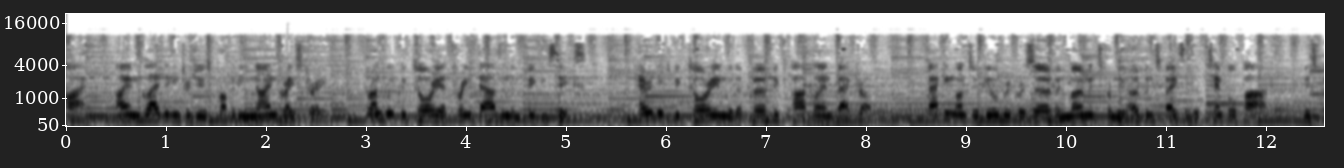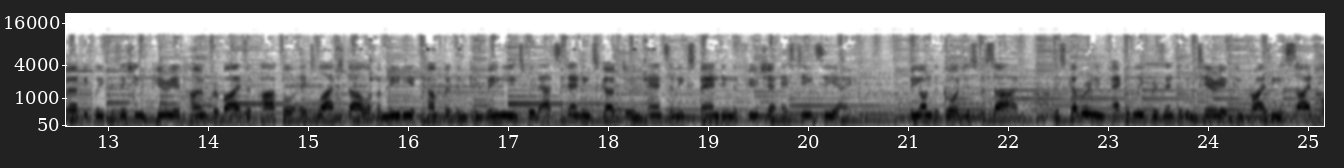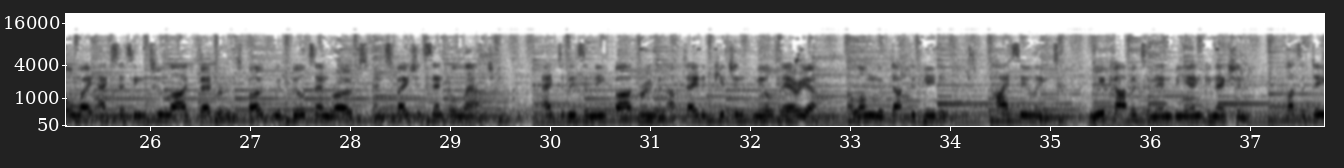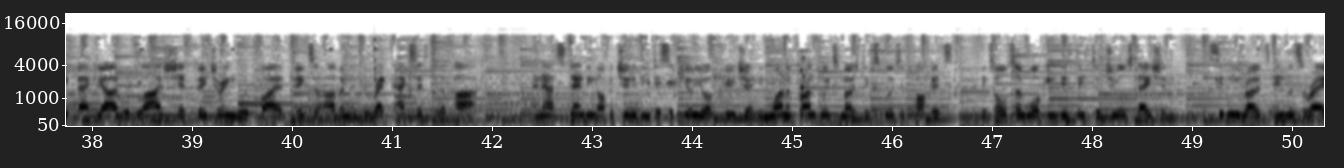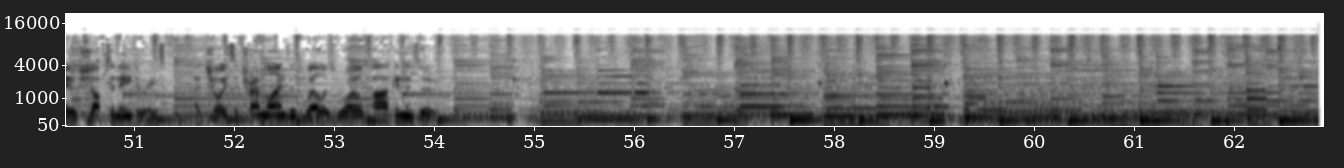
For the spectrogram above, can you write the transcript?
Hi, I am glad to introduce property 9 Gray Street, Brunswick, Victoria 3056. Heritage Victorian with a perfect parkland backdrop. Backing onto Gilbrick Reserve and moments from the open spaces of Temple Park, this perfectly positioned period home provides a park or edge lifestyle of immediate comfort and convenience with outstanding scope to enhance and expand in the future STCA. Beyond the gorgeous facade, discover an impeccably presented interior comprising a side hallway accessing two large bedrooms both with built-in robes and spacious central lounge. Add to this a neat bathroom and updated kitchen, meals area, along with ducted heating, high ceilings, new carpets and NBN connection, plus a deep backyard with large shed featuring wood-fired pizza oven and direct access to the park. An outstanding opportunity to secure your future in one of Brunswick's most exclusive pockets. It's also walking distance to Jewell Station, Sydney Road's endless array of shops and eateries, a choice of tramlines as well as Royal Park and the Zoo.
